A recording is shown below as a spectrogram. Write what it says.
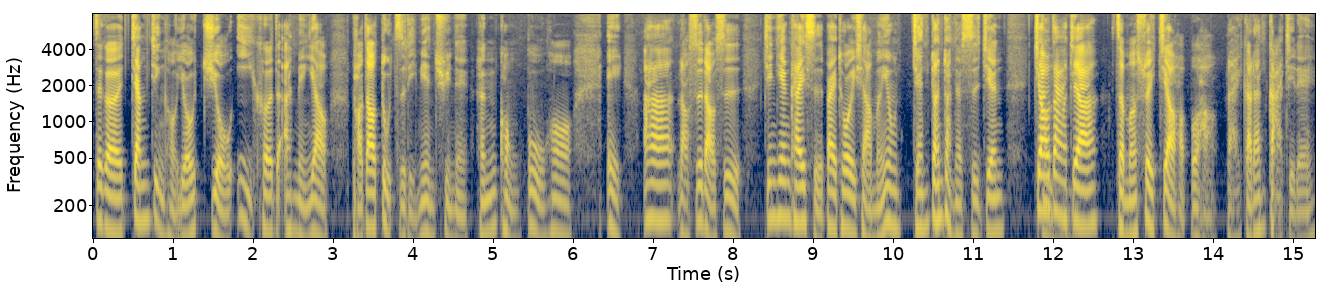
这个将近吼有九亿颗的安眠药跑到肚子里面去呢，很恐怖吼。哎啊，老师老师，今天开始拜托一下，我们用简短短的时间教大家。怎么睡觉好不好？来，给咱讲一嘞。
